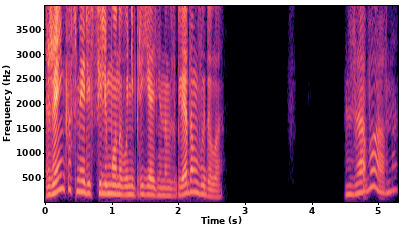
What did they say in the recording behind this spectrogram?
Женька, смерив Филимонову неприязненным взглядом, выдала. Забавно.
